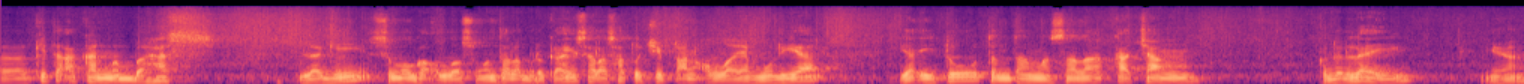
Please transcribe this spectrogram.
eh, kita akan membahas lagi. Semoga Allah SWT berkahi. Salah satu ciptaan Allah yang mulia yaitu tentang masalah kacang kedelai ya.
